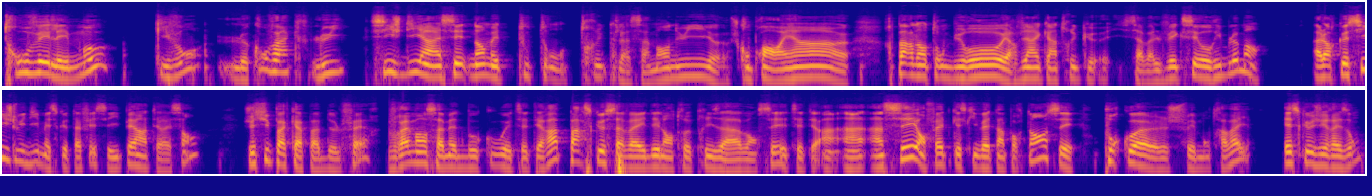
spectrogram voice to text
trouver les mots qui vont le convaincre, lui. Si je dis à un C, non mais tout ton truc là, ça m'ennuie, euh, je comprends rien, euh, repars dans ton bureau et reviens avec un truc, euh, ça va le vexer horriblement. Alors que si je lui dis, mais ce que tu as fait, c'est hyper intéressant, je suis pas capable de le faire. Vraiment, ça m'aide beaucoup, etc. Parce que ça va aider l'entreprise à avancer, etc. Un, C, en fait, qu'est-ce qui va être important C'est pourquoi je fais mon travail. Est-ce que j'ai raison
